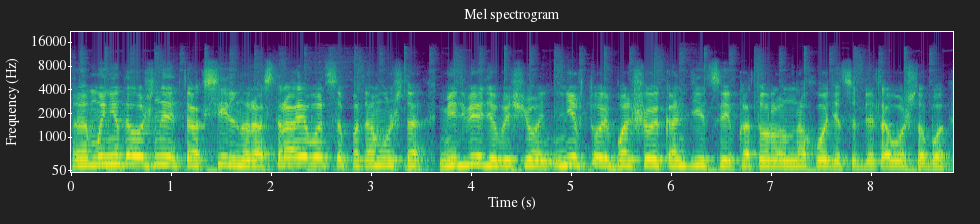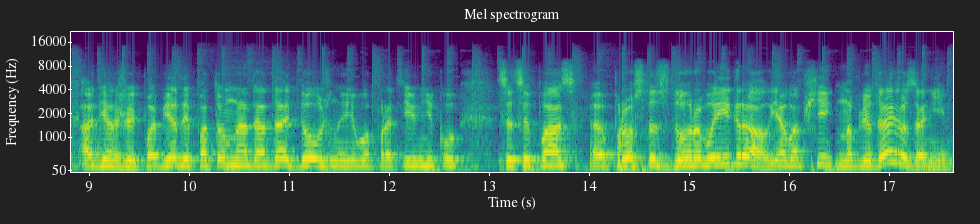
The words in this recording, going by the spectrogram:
Э, мы не должны так сильно расстраиваться, потому что Медведев еще не в той большой кондиции, в которой он находится для того, чтобы одерживать победы. Потом надо отдать должное его противнику. Циципас э, просто здорово играл. Я вообще наблюдаю за ним.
